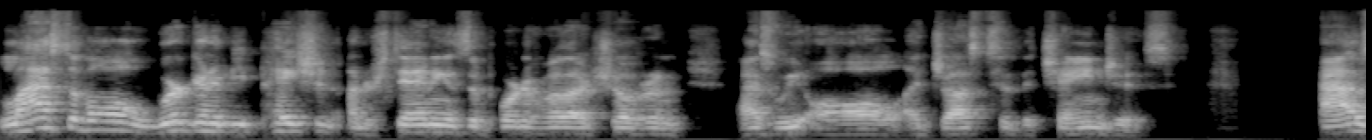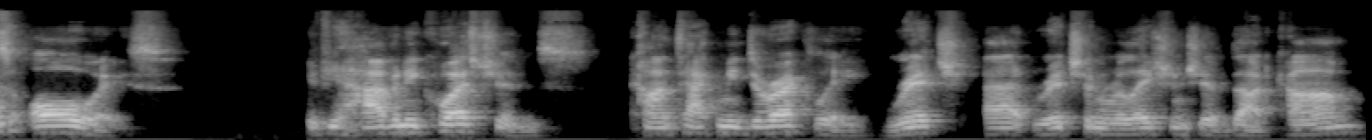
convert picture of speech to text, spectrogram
last of all we're going to be patient understanding and supportive of our children as we all adjust to the changes as always, if you have any questions, contact me directly, rich at richinrelationship.com.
